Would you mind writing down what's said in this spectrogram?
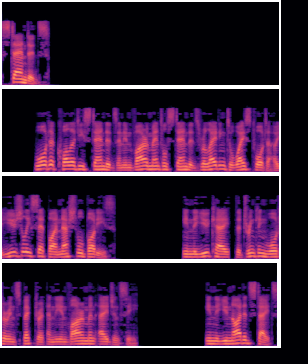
Standards Water quality standards and environmental standards relating to wastewater are usually set by national bodies. In the UK, the Drinking Water Inspectorate and the Environment Agency. In the United States,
